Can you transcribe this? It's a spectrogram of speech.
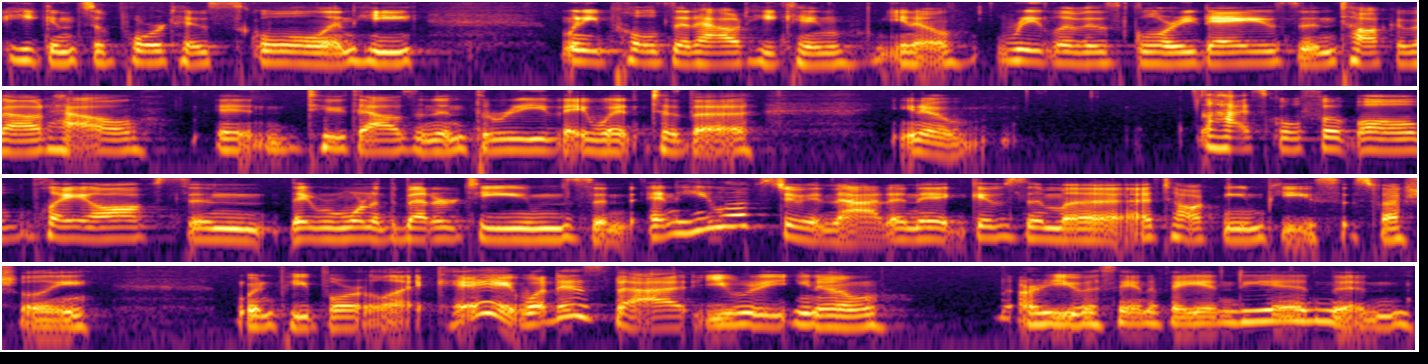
he can support his school, and he when he pulls it out, he can, you know, relive his glory days and talk about how in 2003 they went to the, you know, high school football playoffs and they were one of the better teams. And, and he loves doing that. And it gives him a, a talking piece, especially when people are like, hey, what is that? You, were, you know, are you a Santa Fe Indian? And,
